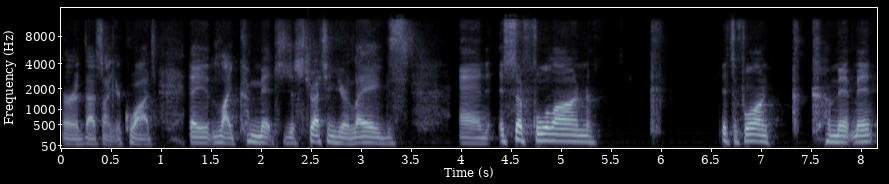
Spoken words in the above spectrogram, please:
or that's not your quads. They like commit to just stretching your legs, and it's a full on. It's a full on commitment.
